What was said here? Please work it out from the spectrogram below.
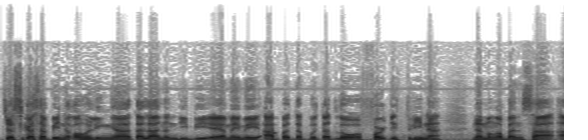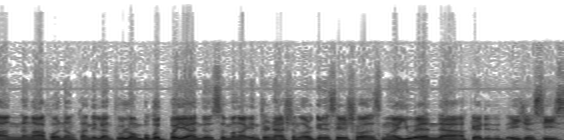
Jessica, sa pinakahuling uh, tala ng DBM ay may 43 o 43 na na mga bansa ang nangako ng kanilang tulong. Bukod pa yan dun sa mga international organizations, mga UN na accredited agencies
